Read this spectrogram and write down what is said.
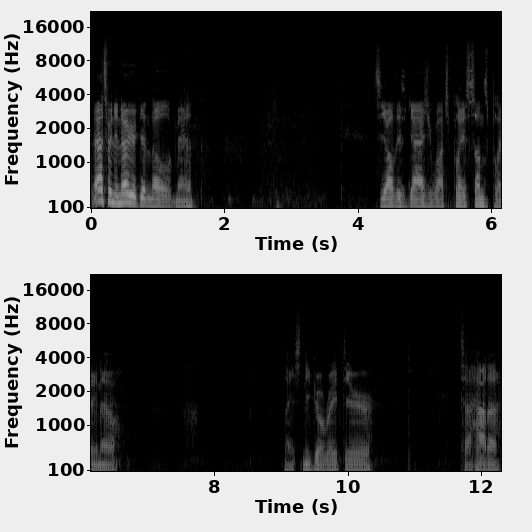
That's when you know you're getting old, man. See all these guys you watch play sons play now. Nice Nico right there. Tejada.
